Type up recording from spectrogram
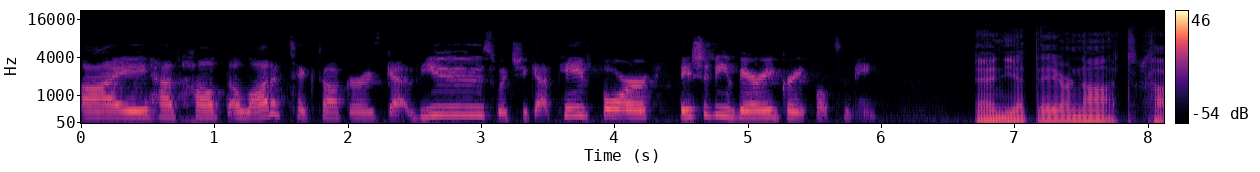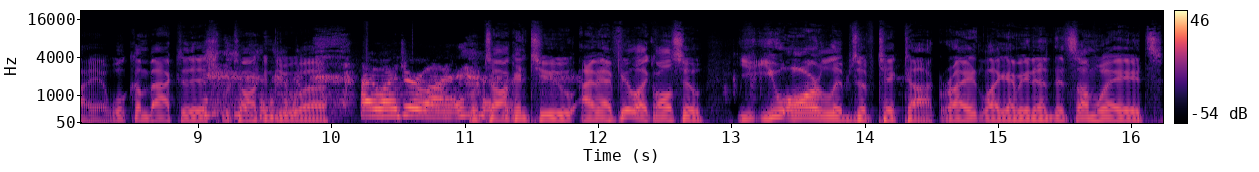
I have helped a lot of TikTokers get views, which you get paid for. They should be very grateful to me. and yet they are not. Chaya. We'll come back to this. We're talking to. Uh, I wonder why. we're talking to. I, I feel like also you, you are libs of TikTok, right? Like I mean, in, in some way, it's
